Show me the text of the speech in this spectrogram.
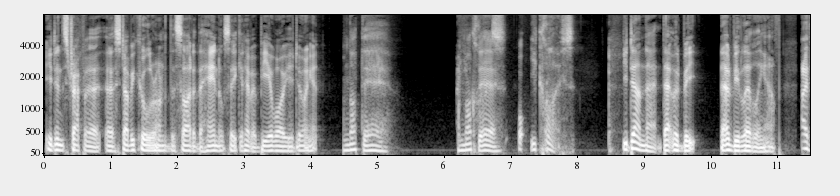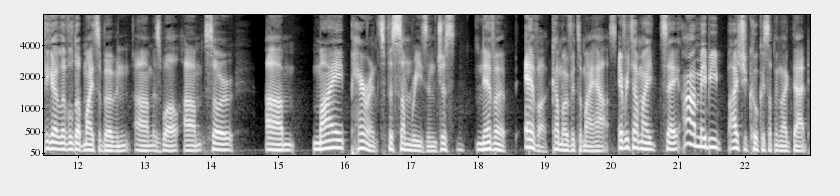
You didn't strap a, a stubby cooler onto the side of the handle so you could have a beer while you're doing it. I'm not there I'm not Close. there You're close. You done that. That would be that would be leveling up. I think I leveled up my suburban um, as well. Um, so um, my parents, for some reason, just never ever come over to my house. Every time I say, "Ah, maybe I should cook" or something like that,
